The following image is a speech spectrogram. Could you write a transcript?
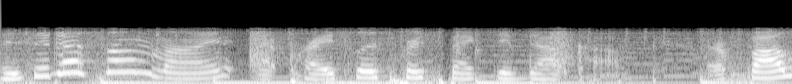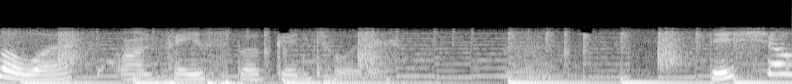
Visit us online at pricelessperspective.com or follow us on Facebook and Twitter. This show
